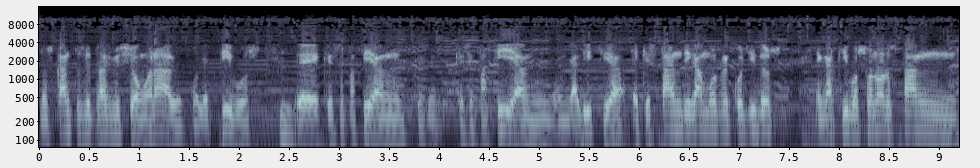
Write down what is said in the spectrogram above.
nos cantos de transmisión oral colectivos hmm. eh, que se facían que se, que se facían en Galicia e que están, digamos, recollidos en arquivos sonoros tan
